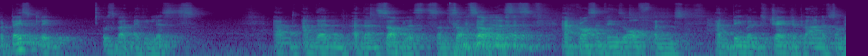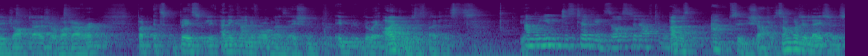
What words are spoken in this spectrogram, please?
But basically, it was about making lists, and and then and then sub lists and sub sub lists, and crossing things off, and and being willing to change a plan if somebody dropped out or whatever. But it's basically any kind of organisation. In the way I do it is about lists. Yeah. And were you just totally exhausted afterwards? I was absolutely shattered, somewhat elated,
